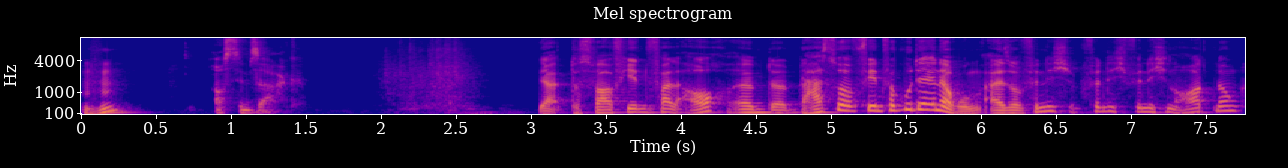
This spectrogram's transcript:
Mhm. Aus dem Sarg. Ja, das war auf jeden Fall auch, äh, da, hast du auf jeden Fall gute Erinnerungen. Also finde ich, finde ich, finde ich in Ordnung.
